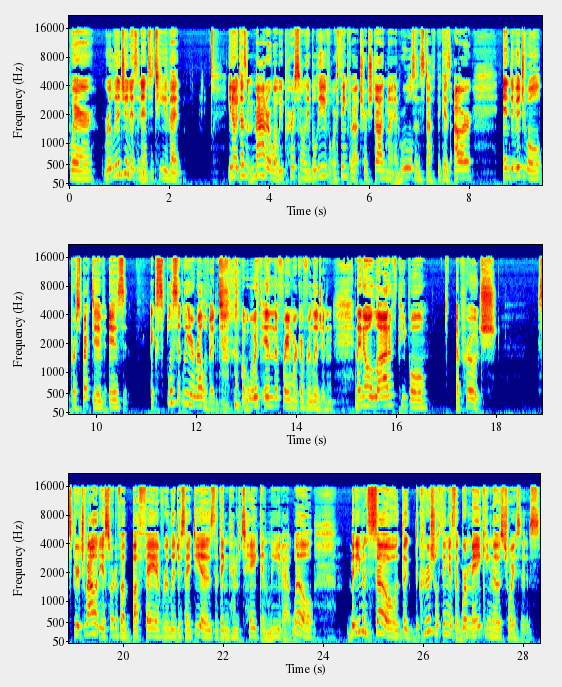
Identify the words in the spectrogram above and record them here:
where religion is an entity that, you know, it doesn't matter what we personally believe or think about church dogma and rules and stuff because our individual perspective is explicitly irrelevant within the framework of religion. And I know a lot of people approach spirituality is sort of a buffet of religious ideas that they can kind of take and leave at will. But even so, the, the crucial thing is that we're making those choices.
